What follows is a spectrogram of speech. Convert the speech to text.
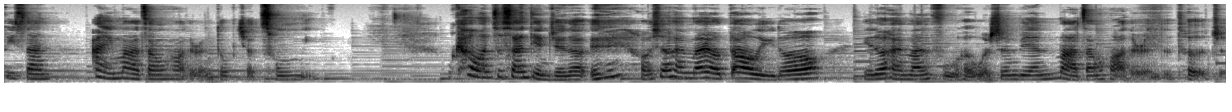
第三，爱骂脏话的人都比较聪明。我看完这三点，觉得哎，好像还蛮有道理的哦，也都还蛮符合我身边骂脏话的人的特征。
